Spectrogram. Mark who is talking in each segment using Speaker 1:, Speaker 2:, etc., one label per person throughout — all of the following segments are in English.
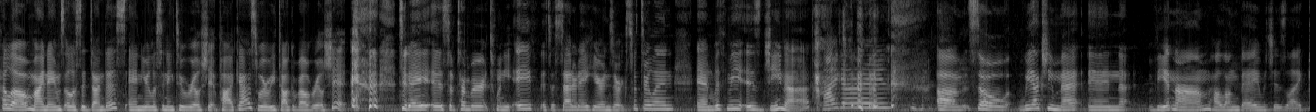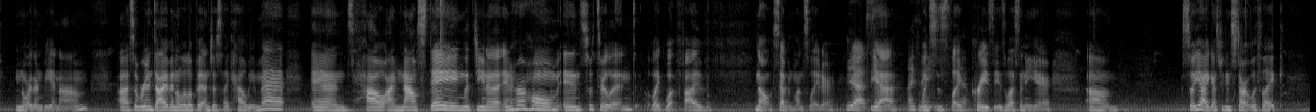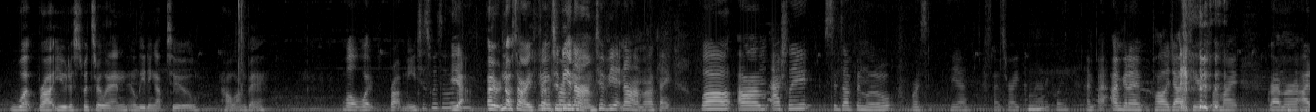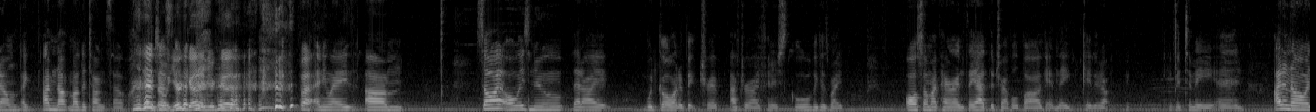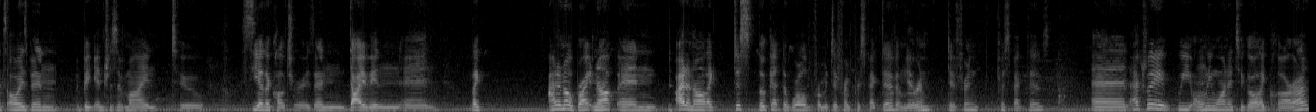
Speaker 1: Hello, my name's Alyssa Dundas, and you're listening to Real Shit Podcast, where we talk about real shit. Today is September 28th. It's a Saturday here in Zurich, Switzerland, and with me is Gina.
Speaker 2: Hi, guys.
Speaker 1: um, so we actually met in Vietnam, Ha Long Bay, which is like northern Vietnam. Uh, so we're gonna dive in a little bit on just like how we met and how I'm now staying with Gina in her home in Switzerland. Like what five? No, seven months later.
Speaker 2: Yes.
Speaker 1: yeah,
Speaker 2: I think.
Speaker 1: which is like
Speaker 2: yeah.
Speaker 1: crazy. It's less than a year. Um, so yeah, I guess we can start with like what brought you to Switzerland and leading up to Ha Long Bay.
Speaker 2: Well, what brought me to Switzerland?
Speaker 1: Yeah. Or no, sorry, fr-
Speaker 2: Yeah,
Speaker 1: to Vietnam.
Speaker 2: To Vietnam. Okay. Well, um, actually, since I've been little, or yeah, that's right
Speaker 1: Mm-hmm.
Speaker 2: grammatically, I'm I, I'm gonna apologize here for my grammar. I don't like. I'm not mother tongue, so.
Speaker 1: Yeah, no, you're good, you're good.
Speaker 2: but anyways, um, so I always knew that I would go on a big trip after I finished school because my also my parents they had the travel bug and they gave it up gave it to me and I don't know it's always been a big interest of mine to see other cultures and dive in and like I don't know brighten up and I don't know like just look at the world from a different perspective and
Speaker 1: Yeah.
Speaker 2: learn different perspectives and actually we only wanted to go like Clara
